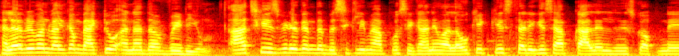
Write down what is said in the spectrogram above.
Hello everyone welcome back to another video आज की इस वीडियो के अंदर बेसिकली मैं आपको सिखाने वाला हूँ कि किस तरीके से आप काले लिनक्स को अपने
